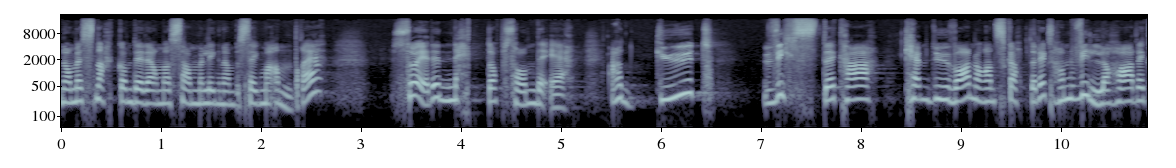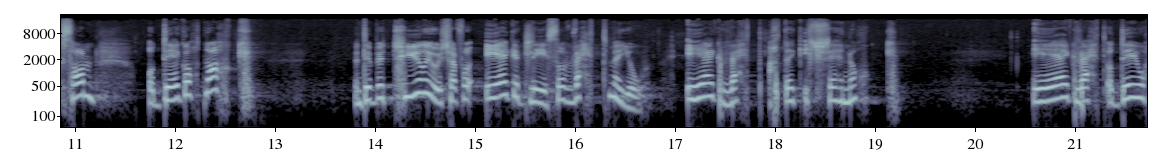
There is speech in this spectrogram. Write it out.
Når vi snakker om det der med å sammenligne seg med andre, så er det nettopp sånn det er. At Gud visste hva, hvem du var når han skapte deg. så Han ville ha deg sånn, og det er godt nok. Men det betyr jo ikke, for egentlig så vet vi jo jeg vet at jeg ikke er nok. Jeg vet, og Det er jo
